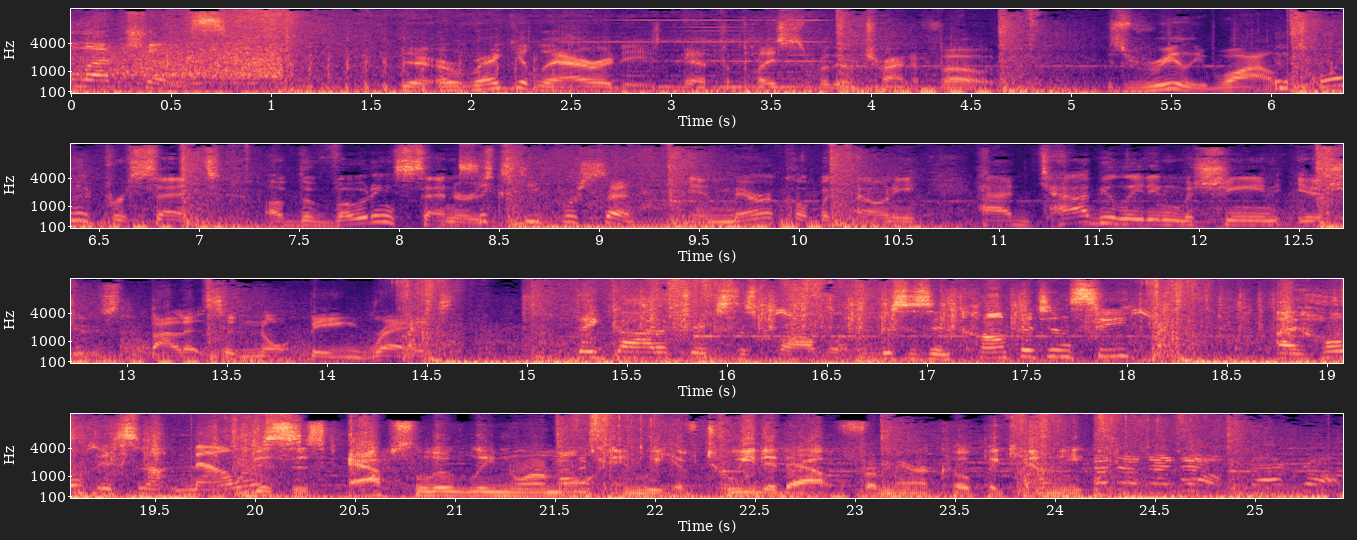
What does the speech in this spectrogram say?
elections. The irregularities at the places where they're trying to vote is really wild. 20% of the voting centers 60% in Maricopa County had tabulating machine issues. Ballots are not being read. They gotta fix this problem. This is incompetency. I hope it's not malice. This is absolutely normal, and we have tweeted out from Maricopa County. No, no, no, no. Back up.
